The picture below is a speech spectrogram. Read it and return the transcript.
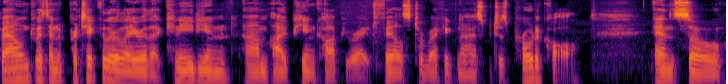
bound within a particular layer that Canadian um, IP and copyright fails to recognize, which is protocol. And so,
